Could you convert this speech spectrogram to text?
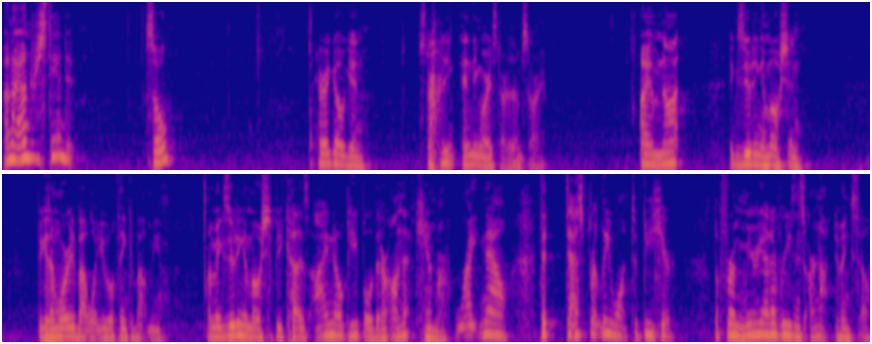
And I understand it. So, here I go again. Starting, ending where I started. I'm sorry. I am not exuding emotion because I'm worried about what you will think about me. I'm exuding emotion because I know people that are on that camera right now that desperately want to be here, but for a myriad of reasons are not doing so.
